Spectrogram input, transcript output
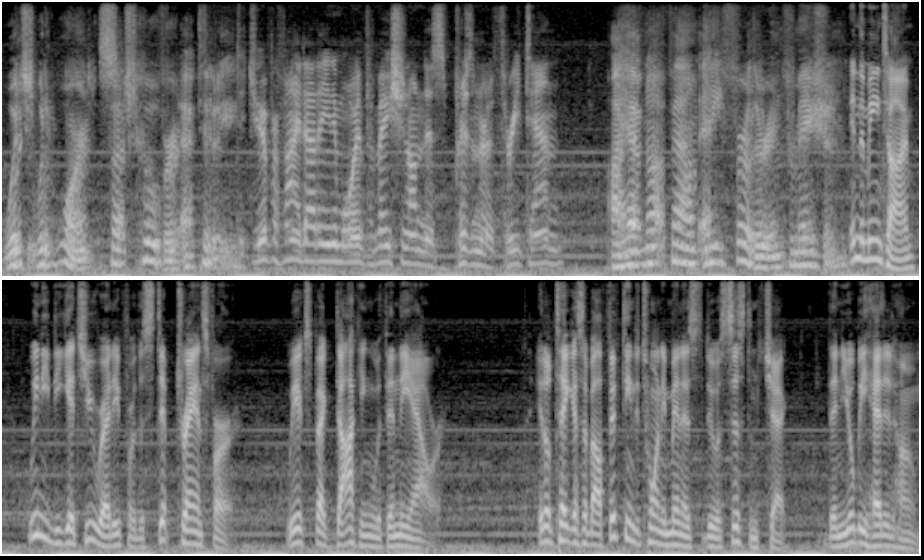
which would warrant such covert activity. Did you ever find out any more information on this prisoner 310? I have not found any further information. In the meantime, we need to get you ready for the STIP transfer. We expect docking within the hour. It'll take us about 15 to 20 minutes to do a systems check. Then you'll be headed home.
